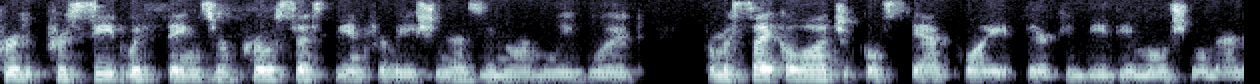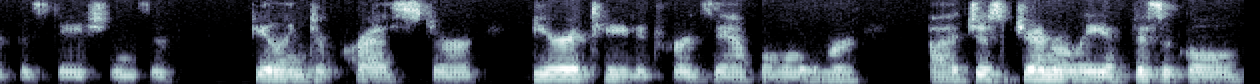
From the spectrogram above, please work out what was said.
pr- proceed with things or process the information as you normally would. From a psychological standpoint, there can be the emotional manifestations of feeling depressed or irritated, for example, or uh, just generally a physical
